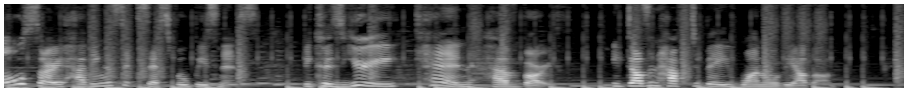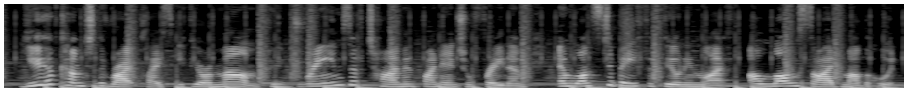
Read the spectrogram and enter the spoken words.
also having a successful business. Because you can have both. It doesn't have to be one or the other. You have come to the right place if you're a mum who dreams of time and financial freedom and wants to be fulfilled in life alongside motherhood.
